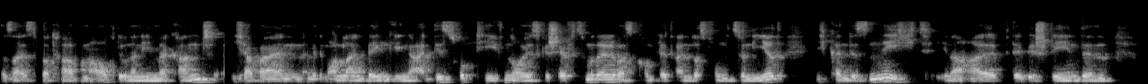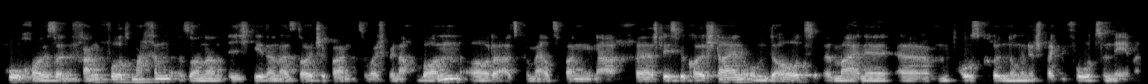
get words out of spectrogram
Das heißt, dort haben auch die Unternehmen erkannt, ich habe ein, mit dem Online-Banking ein disruptiv neues Geschäftsmodell, was komplett anders funktioniert. Ich kann das nicht innerhalb der bestehenden Hochhäuser in Frankfurt machen, sondern ich gehe dann als Deutsche Bank zum Beispiel nach Bonn oder als Commerzbank nach äh, Schleswig-Holstein, um dort äh, meine ähm, Ausgründungen entsprechend vorzunehmen.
